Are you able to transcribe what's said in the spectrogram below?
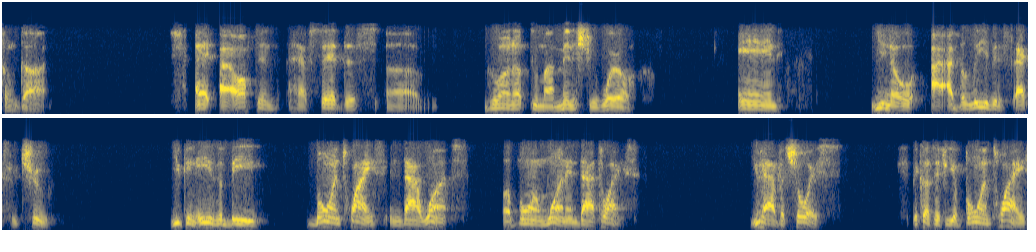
from God. I, I often have said this uh, growing up through my ministry world and, you know, I, I believe it's actually true. You can either be born twice and die once, or born one and die twice. You have a choice. Because if you're born twice,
